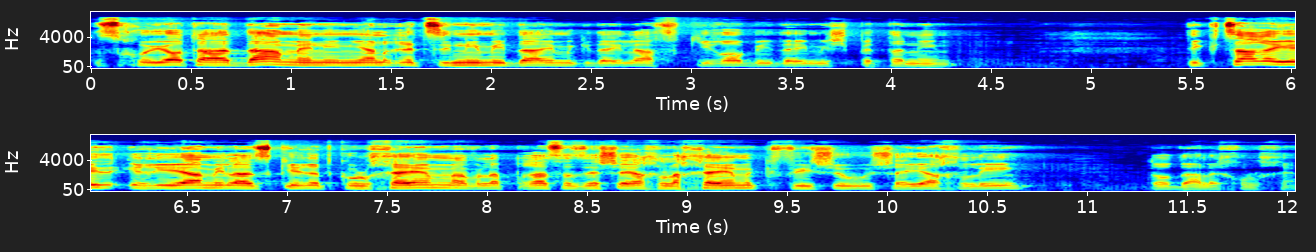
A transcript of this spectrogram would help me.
זכויות האדם הן עניין רציני מדי מכדי להפקירו בידי משפטנים. תקצר היריעה מלהזכיר את כולכם, אבל הפרס הזה שייך לכם כפי שהוא שייך לי. תודה לכולכם.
